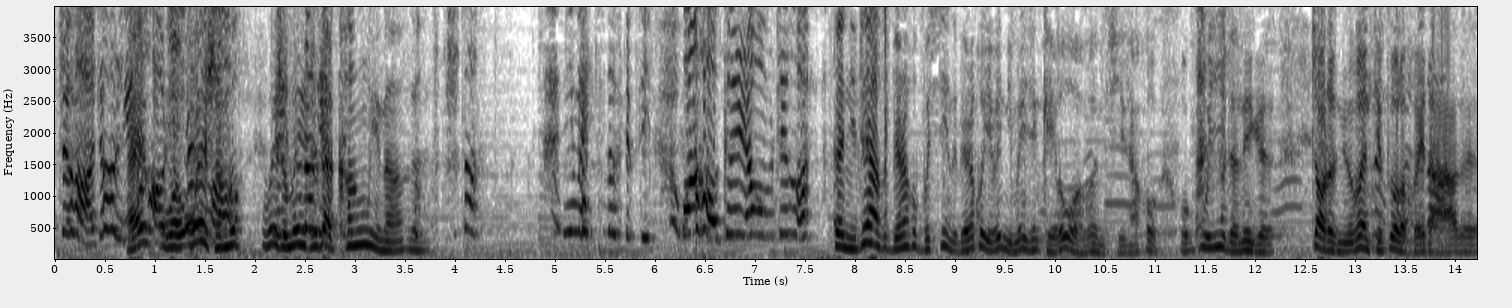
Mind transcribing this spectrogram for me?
正好，正好离哎，得好深、哦。我为什么为什么一直在坑里呢？对 你每次都给自己挖好坑，然后我们正好 对你这样子，别人会不信的，别人会以为你们已经给了我问题，然后我故意的那个照着你的问题做了回答，对。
